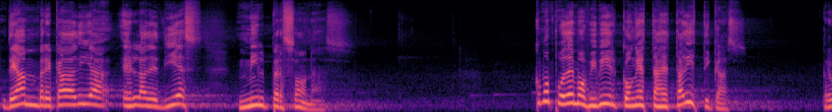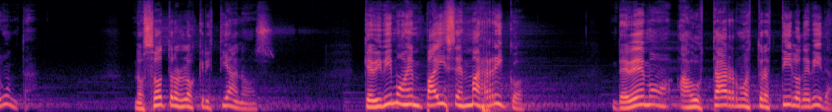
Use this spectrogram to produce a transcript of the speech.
de hambre cada día es la de 10 mil personas. ¿Cómo podemos vivir con estas estadísticas? Pregunta. Nosotros los cristianos que vivimos en países más ricos, debemos ajustar nuestro estilo de vida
